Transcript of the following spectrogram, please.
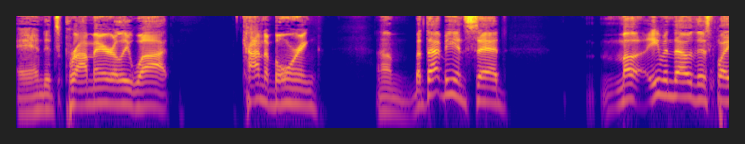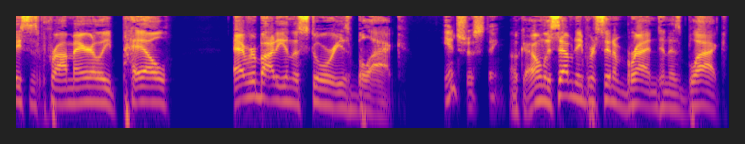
and it's primarily white, kind of boring. Um, but that being said, mo- even though this place is primarily pale, everybody in the story is black. Interesting. Okay, only seventy percent of Bradenton is black,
